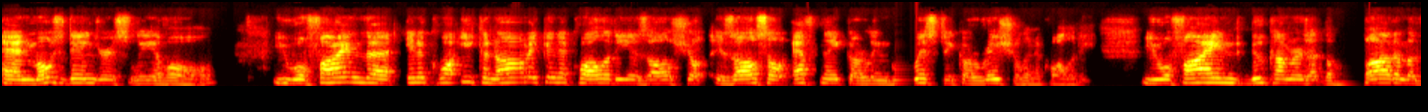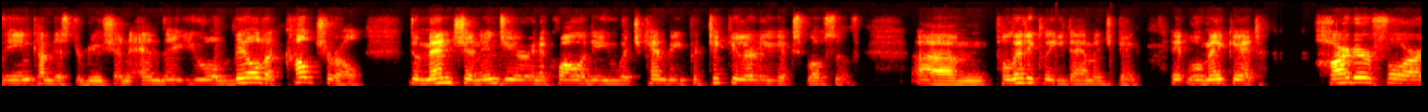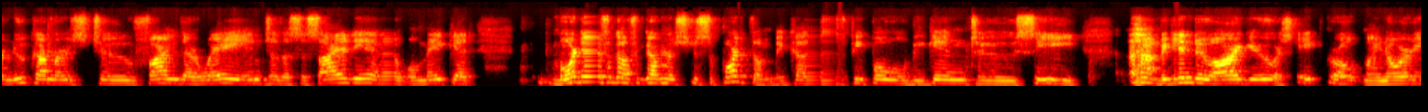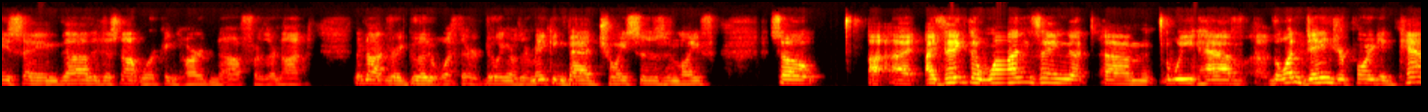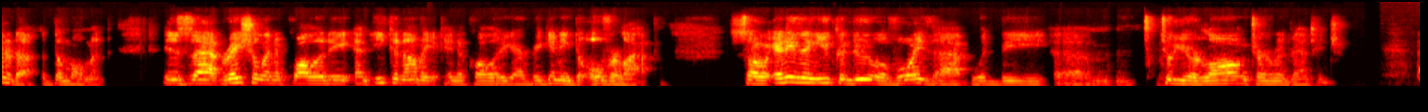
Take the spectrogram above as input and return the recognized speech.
And most dangerously of all, you will find that inequal- economic inequality is also, is also ethnic or linguistic or racial inequality. You will find newcomers at the bottom of the income distribution, and the, you will build a cultural dimension into your inequality, which can be particularly explosive, um, politically damaging. It will make it harder for newcomers to find their way into the society and it will make it more difficult for governments to support them because people will begin to see begin to argue or scapegoat minorities saying oh, they're just not working hard enough or they're not they're not very good at what they're doing or they're making bad choices in life. So I, I think the one thing that um, we have, the one danger point in Canada at the moment is that racial inequality and economic inequality are beginning to overlap. So anything you can do to avoid that would be um, to your long-term advantage.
